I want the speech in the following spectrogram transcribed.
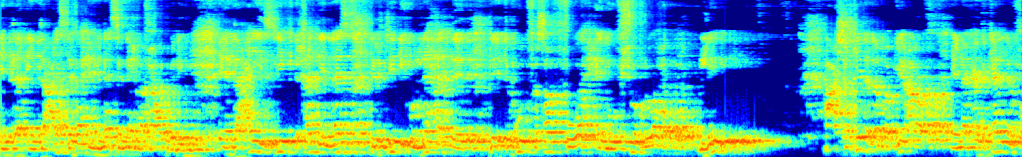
أنت أنت عايز تفهم الناس إن إحنا في حرب ليه؟ أنت عايز ليه تخلي الناس تبتدي كلها تكون في صف واحد وفي شغل واحد ليه؟ عشان كده لما بيعرف إنك هتتكلم في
